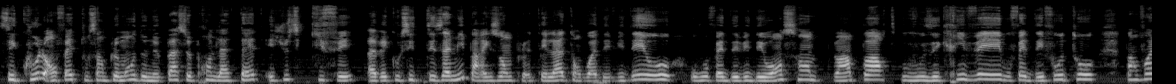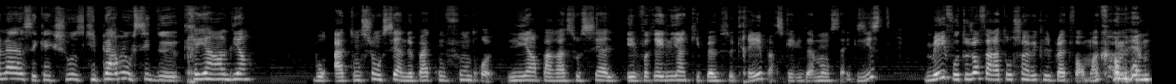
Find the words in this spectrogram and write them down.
c'est cool en fait tout simplement de ne pas se prendre la tête et juste kiffer avec aussi tes amis par exemple t'es là t'envoies des vidéos ou vous faites des vidéos ensemble peu importe vous vous écrivez vous faites des photos enfin voilà c'est quelque chose qui permet aussi de créer un lien Bon, attention aussi à ne pas confondre lien parasocial et vrais liens qui peuvent se créer, parce qu'évidemment, ça existe. Mais il faut toujours faire attention avec les plateformes, hein, quand même.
